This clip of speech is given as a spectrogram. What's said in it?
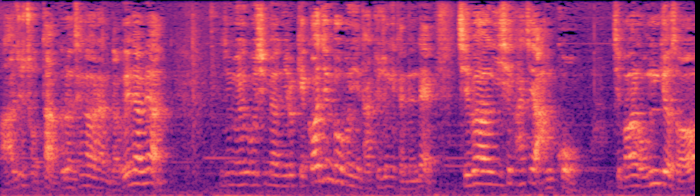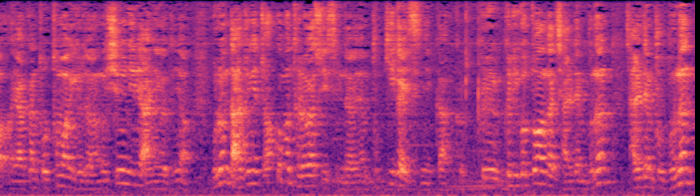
아주 좋다. 그런 생각을 합니다. 왜냐하면 지금 여기 보시면 이렇게 꺼진 부분이 다 교정이 됐는데 지방 이식하지 않고 지방을 옮겨서 약간 도톰하게 교정하는 건 쉬운 일이 아니거든요. 물론 나중에 조금은 들어갈 수 있습니다. 왜냐면 붓기가 있으니까. 그, 리고 또 한 가지 잘된 분은 잘된 부분은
